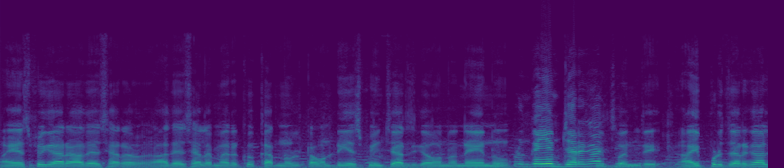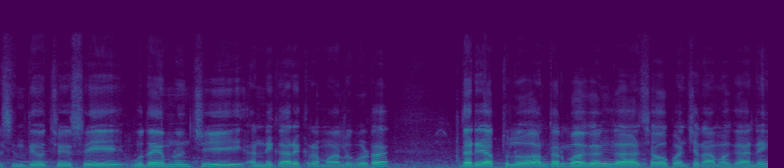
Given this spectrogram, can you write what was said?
మా ఎస్పీ గారి ఆదేశాల ఆదేశాల మేరకు కర్నూలు టౌన్ డిఎస్పీ ఇన్ఛార్జ్గా ఉన్న నేను ఇబ్బంది. ఇప్పుడు జరగాల్సింది వచ్చేసి ఉదయం నుంచి అన్ని కార్యక్రమాలు కూడా దర్యాప్తులో అంతర్భాగంగా శవ పంచనామా కానీ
